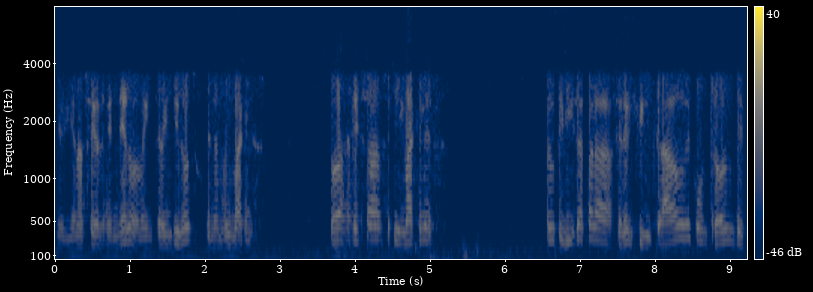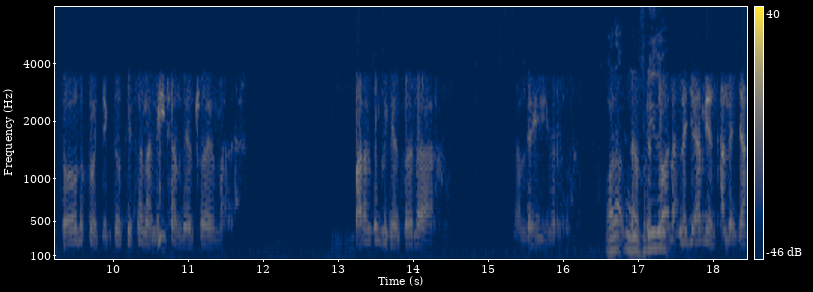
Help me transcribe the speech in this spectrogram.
que viene a ser enero de 2022, tenemos imágenes. Todas esas imágenes se utilizan para hacer el filtrado de control de todos los proyectos que se analizan dentro del MADES para el cumplimiento de la, la ley. Ahora, Wilfrido... Todas las leyes ambientales ya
